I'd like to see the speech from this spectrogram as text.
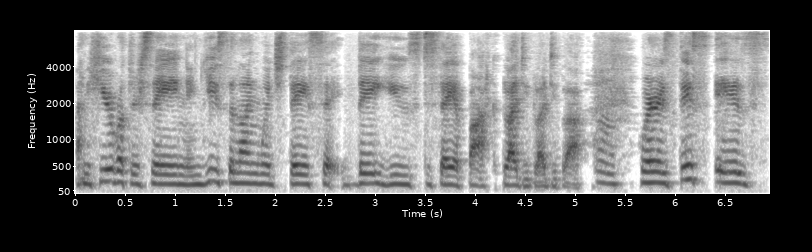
and hear what they're saying and use the language they say they use to say it back, blah de blah de blah. Mm. Whereas this is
